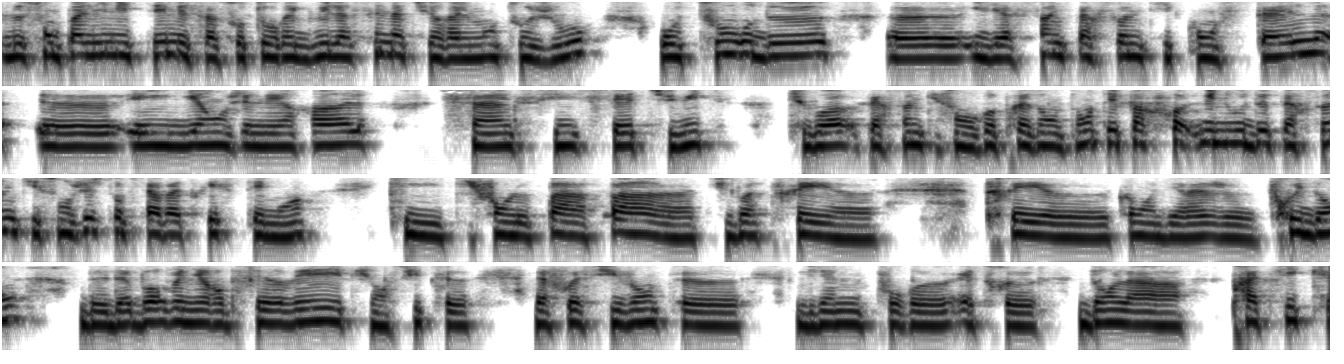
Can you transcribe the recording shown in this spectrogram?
ne sont pas limités, mais ça s'autorégule assez naturellement toujours. Autour de, euh, il y a cinq personnes qui constellent et il y a en général cinq, six, sept, huit, tu vois, personnes qui sont représentantes et parfois une ou deux personnes qui sont juste observatrices témoins, qui, font le pas à pas, tu vois, très très, euh, comment dirais-je, prudent de d'abord venir observer et puis ensuite, euh, la fois suivante, euh, viennent pour être dans la pratique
